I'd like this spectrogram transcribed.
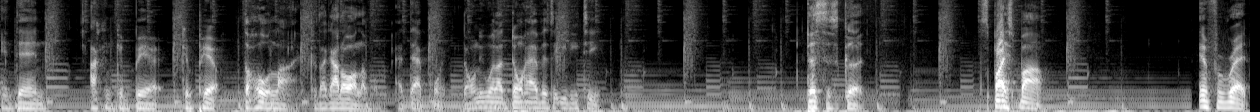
and then I can compare compare the whole line because I got all of them at that point. The only one I don't have is the EDT. This is good. Spice Bomb, infrared.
